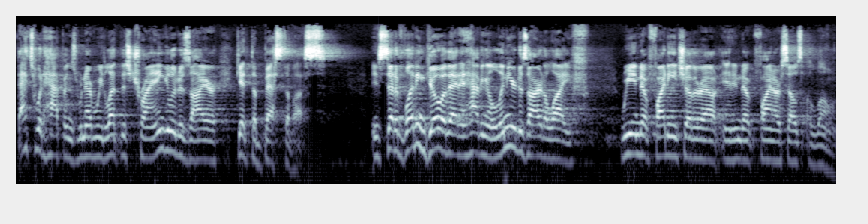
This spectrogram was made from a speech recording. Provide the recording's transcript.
That's what happens whenever we let this triangular desire get the best of us. Instead of letting go of that and having a linear desire to life, we end up fighting each other out and end up finding ourselves alone.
